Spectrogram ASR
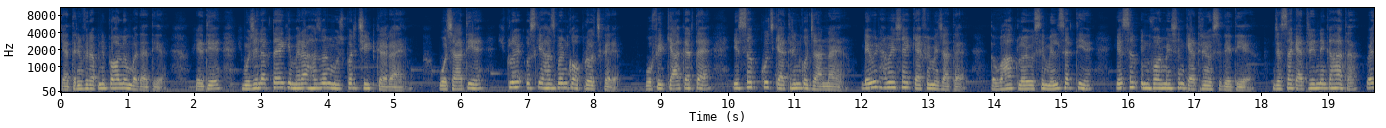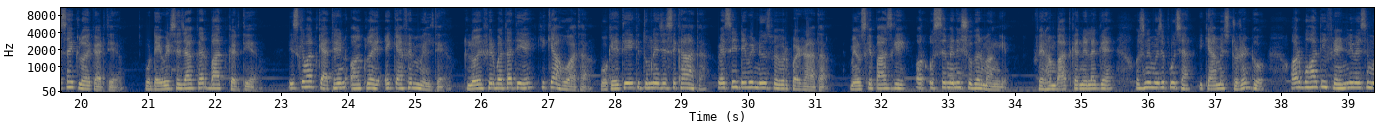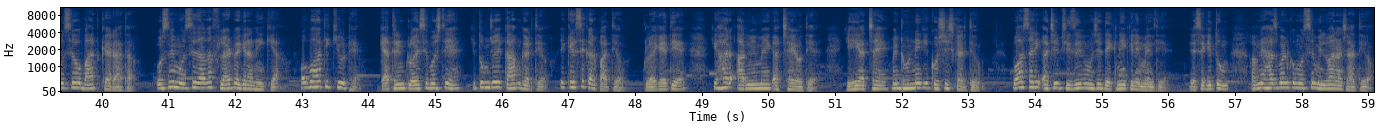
कैथरीन फिर अपनी प्रॉब्लम बताती है। कहती है कि मुझे लगता है कि मेरा हस्बैंड मुझ पर चीट कर रहा है। वो चाहती है कि क्लोई उसके हस्बैंड को अप्रोच करे। वो फिर क्या करता है, ये सब कुछ कैथरीन को जानना है। डेविड हमेशा एक कैफ़े में जाता है। तो वहाँ क्लोई उसे मिल सकती है? ये सब इंफॉर्मेशन कैथरीन उसे देती है। जैसा कैथरीन ने कहा था, वैसा ही क्लोई करती है। वो डेविड से जाकर बात करती है। इसके बाद कैथरीन और क्लोए एक कैफ़े में मिलते हैं। क्लोए फिर बताती है कि क्या हुआ था। वो कहती है कि तुमने जैसे कहा था, वैसे ही डेविड न्यूज़पेपर पढ़ रहा था। मैं उसके पास गई और उससे मैंने शुगर मांगी। फिर हम बात करने लग गए। उसने मुझे पूछा कि क्या मैं स्टूडेंट हूँ? और बहुत ही फ्रेंडली वे से मुझसे वो बात कर रहा था। उसने मुझसे ज़्यादा फ्लर्ट वगैरह नहीं किया। वो बहुत ही क्यूट है। कैथरीन क्लोए से पूछती है कि तुम जो एक काम करती हो, ये कैसे कर पाती हो? क्लोए कहती है कि हर आदमी में एक अच्छाई होती है। यही अच्छाई मैं ढूँढने की कोशिश करती हूँ। बहुत सारी अजीब चीज़ें भी मुझे देखने के लिए मिलती है। जैसे कि तुम अपने हस्बैंड को मुझसे मिलवाना चाहती हो।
